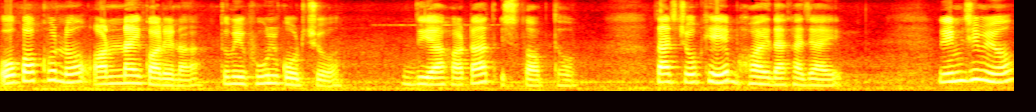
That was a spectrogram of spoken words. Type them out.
ও কখনো অন্যায় করে না, তুমি ভুল করছ। দিয়া হঠাৎ স্তব্ধ। তার চোখে ভয় দেখা যায়। রিমঝিমিও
